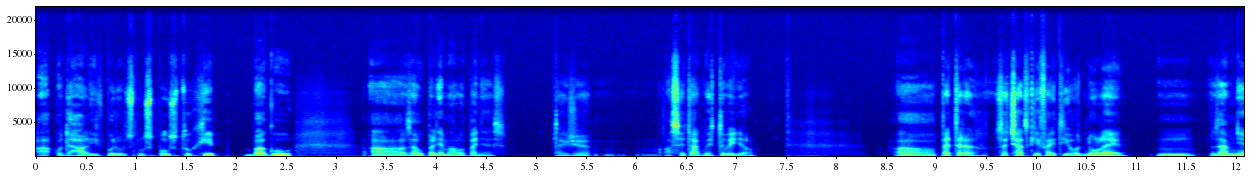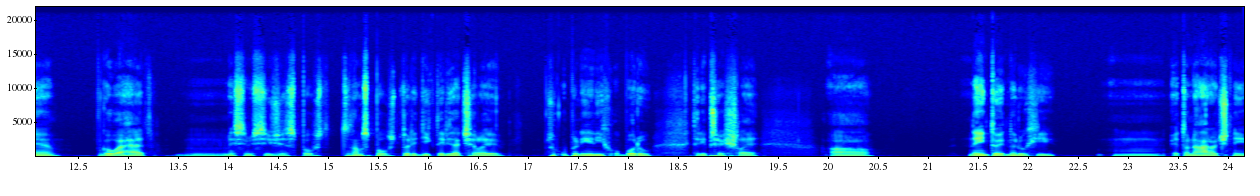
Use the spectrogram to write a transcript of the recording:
a odhalí v budoucnu spoustu chyb, bugů a za úplně málo peněz. Takže asi tak bych to viděl. Petr, začátky fighty od nuly, mm, za mě go ahead, myslím si, že spoustu, znám spoustu lidí, kteří začali z úplně jiných oborů, kteří přešli. Uh, není to jednoduchý, um, je to náročný,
